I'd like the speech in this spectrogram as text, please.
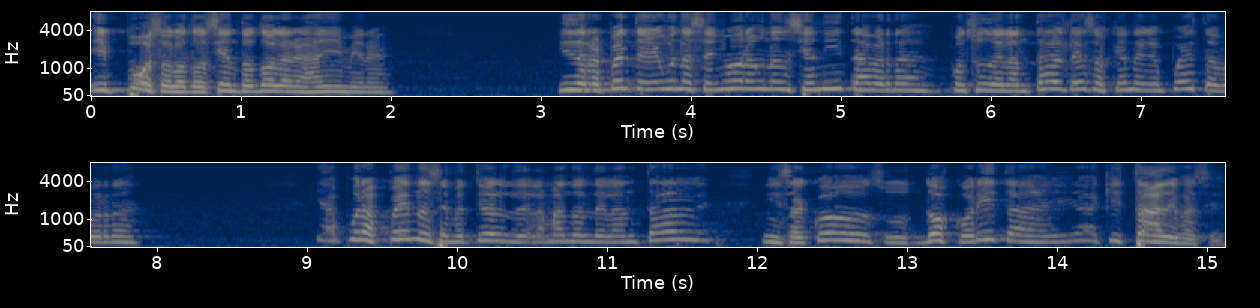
Y puso los 200 dólares ahí, miren. Y de repente llegó una señora, una ancianita, ¿verdad? Con su delantal de esos que andan en puesta, ¿verdad? Y a puras penas se metió la mano el delantal y sacó sus dos coritas y aquí está, dijo así.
